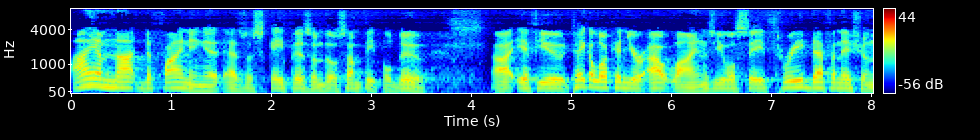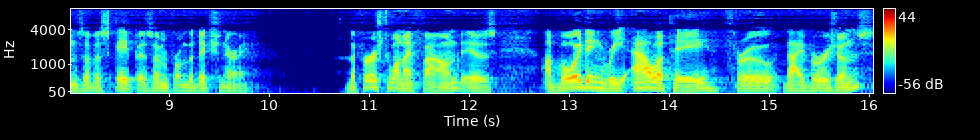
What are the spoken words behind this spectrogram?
I am not defining it as escapism, though some people do. Uh, if you take a look in your outlines, you will see three definitions of escapism from the dictionary. The first one I found is avoiding reality through diversions.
